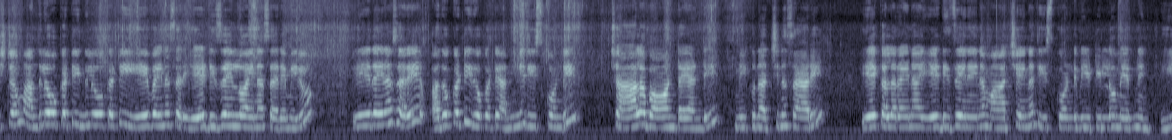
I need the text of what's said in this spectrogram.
ఇష్టం. అందులో ఒకటి ఇందులో ఒకటి ఏవైనా సరే ఏ డిజైన్లో అయినా సరే మీరు ఏదైనా సరే అదొకటి ఇదొకటి అన్నీ తీసుకోండి. చాలా బాగుంటాయండి. మీకు నచ్చిన శారీ ఏ కలర్ అయినా ఏ డిజైన్ అయినా మార్చి అయినా తీసుకోండి. వీటిల్లో మీరు నేను ఈ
